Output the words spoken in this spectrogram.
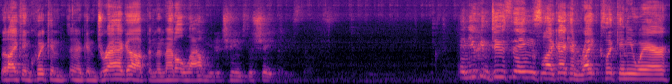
that I can quick and, and I can drag up, and then that'll allow me to change the shape of these things. And you can do things like I can right click anywhere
